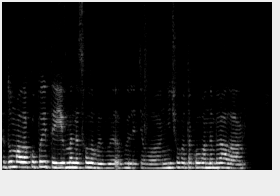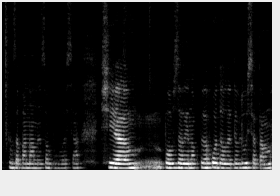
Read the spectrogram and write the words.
думала купити, і в мене з голови ви- вилетіло. Нічого такого не брала, за банани забулася. Ще повз ринок приходили, дивлюся, там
